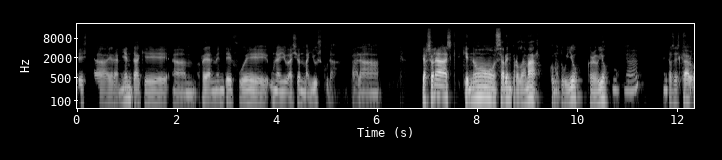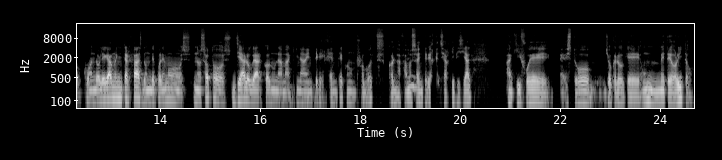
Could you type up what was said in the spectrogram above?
esta herramienta que realmente fue una innovación mayúscula para personas que no saben programar, como tú y yo, creo yo. Entonces, claro, cuando llega una interfaz donde podemos nosotros dialogar con una máquina inteligente, con un robot, con la famosa mm. inteligencia artificial, aquí fue esto, yo creo que un meteorito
